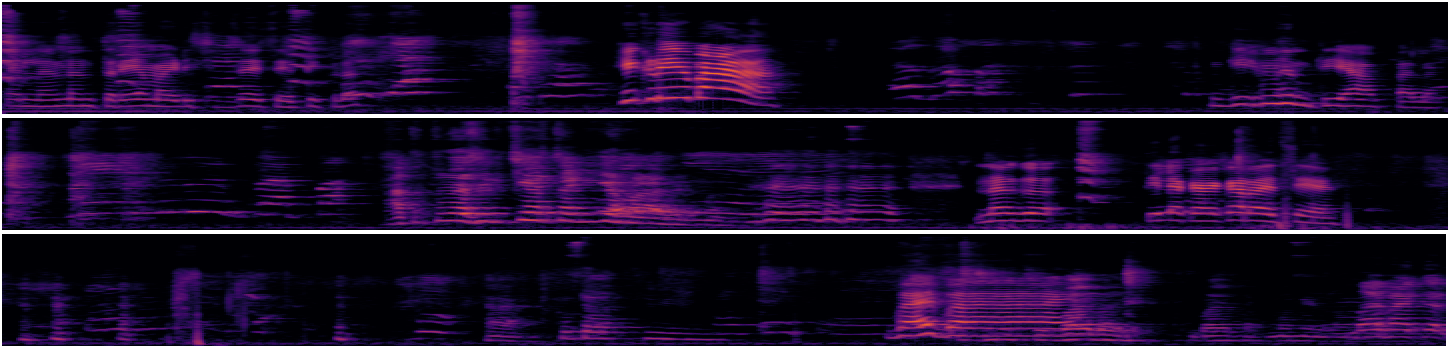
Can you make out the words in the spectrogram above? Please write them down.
त्यांना नंतर एम आय डी जायचंय तिकडं. इकडे ये बाळा. घे म्हणती आपल्याला आता तुझ्यासाठी चर्चा की घ्यावं लागेल मग न ग तिला काय करायचंय? हा कुठं? Bye bye. Bye bye bye bye मम्मीला बाय बाय कर.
